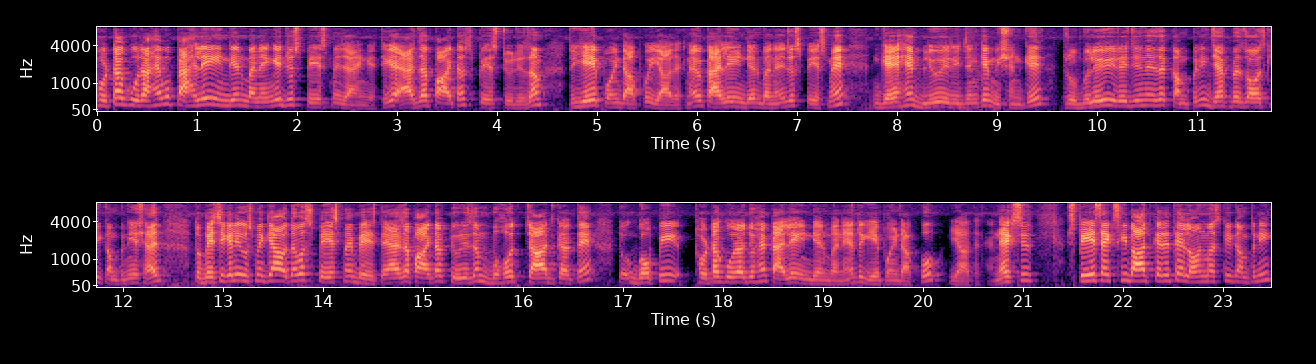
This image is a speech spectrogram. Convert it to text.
थोटाकुरा है, वो पहले इंडियन बनेंगे जो स्पेस में जाएँगे, ठीक है? As a part of space tourism तो ये पॉइंट आपको याद रखना है, वो पहले इंडियन बने हैं जो स्पेस में गए हैं ब्लू रीजन के मिशन के through Blue Origin is a company Jeff Bezos की कंपनी है शायद। तो बेसिकली उसमें क्या होता है, वो स्पेस में भेजते हैं। As a part of tourism बहुत चार्ज करते हैं। तो गोपी थोटाकुरा जो है, पहले इंडियन बने हैं तो ये पॉइंट आपको याद रखना है। नेक्स्ट स्पेस एक्स की बात करे थे लॉन मस्क की कंपनी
